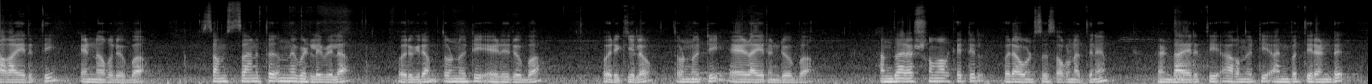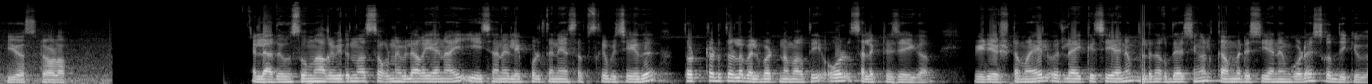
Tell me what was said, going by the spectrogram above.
ആറായിരത്തി എണ്ണൂറ് രൂപ. സംസ്ഥാനത്ത് ഇന്ന് വെള്ളി വില ഒരു ഗ്രാം തൊണ്ണൂറ്റി ഏഴ് രൂപ ഒരു കിലോ തൊണ്ണൂറ്റി ഏഴായിരം രൂപ. അന്താരാഷ്ട്ര മാർക്കറ്റിൽ ഒരു ഔൺസ് സ്വർണത്തിന് രണ്ടായിരത്തി അറുന്നൂറ്റി അൻപത്തി രണ്ട് യു എസ് ഡോളർ. എല്ലാ ദിവസവും അറിവിരുന്ന സ്വർണവില അറിയാനായി ഈ ചാനൽ ഇപ്പോൾ തന്നെ സബ്സ്ക്രൈബ് ചെയ്ത് തൊട്ടടുത്തുള്ള ബെൽബട്ടൺ അമർത്തി ഓൾ സെലക്ട് ചെയ്യുക. വീഡിയോ ഇഷ്ടമായാൽ ഒരു ലൈക്ക് ചെയ്യാനും നല്ല നിർദ്ദേശങ്ങൾ കമന്റ് ചെയ്യാനും കൂടെ ശ്രദ്ധിക്കുക.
